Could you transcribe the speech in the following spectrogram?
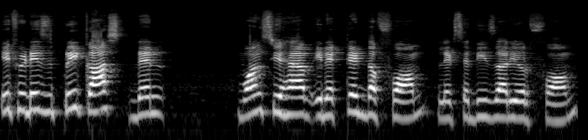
If it is precast then once you have erected the form let us say these are your form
